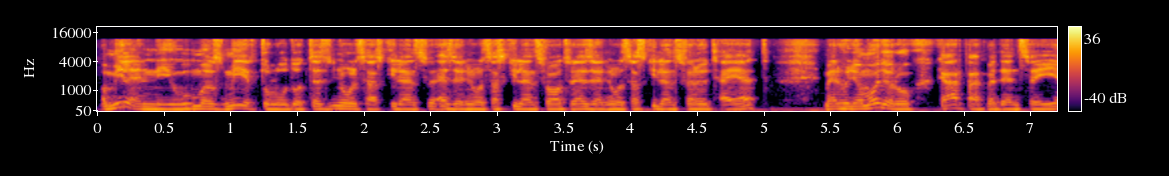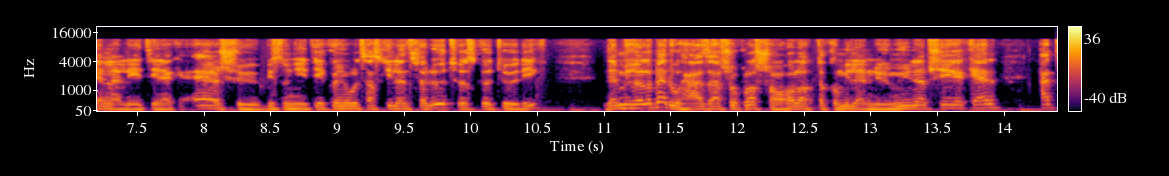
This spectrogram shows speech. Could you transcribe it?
a millennium az miért tolódott 1896-ra 1895 helyett, mert hogy a magyarok Kárpát-medencei jelenlétének első bizonyítéka 895-höz kötődik, de mivel a beruházások lassan haladtak a millennium ünnepségeken, hát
